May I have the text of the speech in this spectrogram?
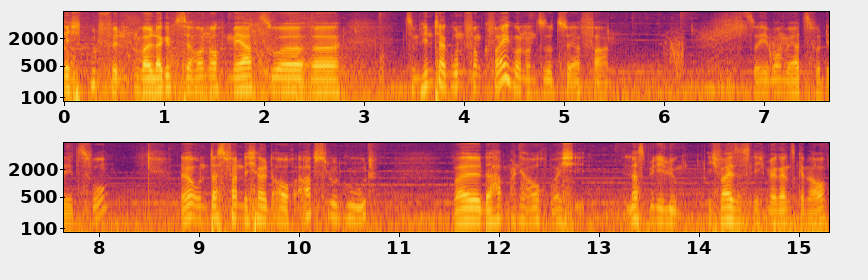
echt gut finden, weil da gibt es ja auch noch mehr zur, äh, zum Hintergrund von Qui-Gon und so zu erfahren. So, hier bauen wir R2D2. Ne, und das fand ich halt auch absolut gut, weil da hat man ja auch, ich, lasst mich nicht lügen, ich weiß es nicht mehr ganz genau,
